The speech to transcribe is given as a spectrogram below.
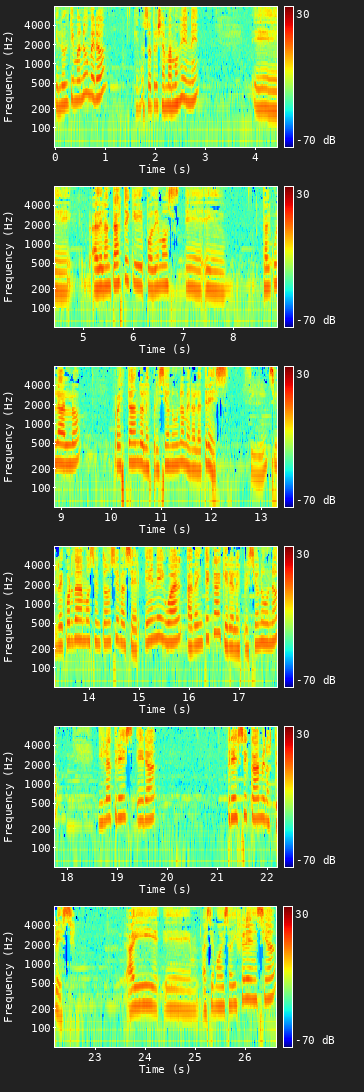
El último número, que nosotros llamamos n, eh, adelantaste que podemos eh, eh, calcularlo restando la expresión 1 menos la 3. Sí. Si recordamos, entonces va a ser n igual a 20k, que era la expresión 1, y la 3 era 13k menos 13. Ahí eh, hacemos esa diferencia,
